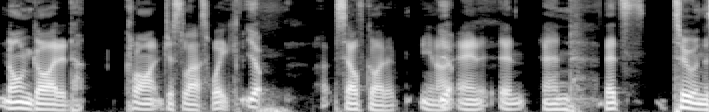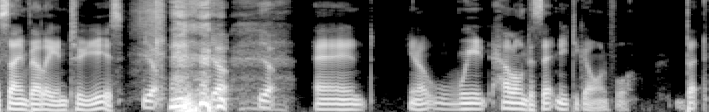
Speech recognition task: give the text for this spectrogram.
non-guided client just last week, Yep. self-guided, you know, Yep. and and and that's two in the same valley in two years. Yeah, yeah, yeah. and you know, we how long does that need to go on for? But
